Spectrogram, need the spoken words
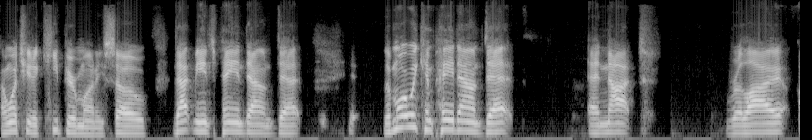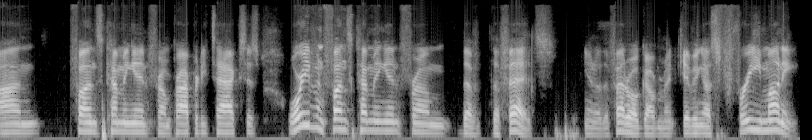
I want you to keep your money. So that means paying down debt. The more we can pay down debt and not rely on funds coming in from property taxes or even funds coming in from the, the feds, you know, the federal government giving us free money.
